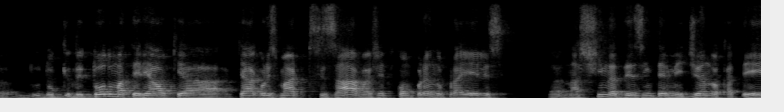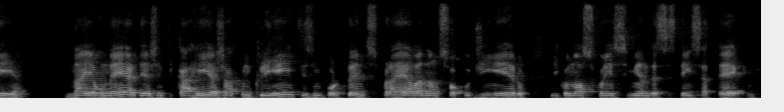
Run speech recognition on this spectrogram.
do, de todo o material que a, que a AgroSmart precisava, a gente comprando para eles eh, na China, desintermediando a cadeia. Na EUNERD, a gente carreia já com clientes importantes para ela, não só com o dinheiro e com o nosso conhecimento de assistência técnica.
